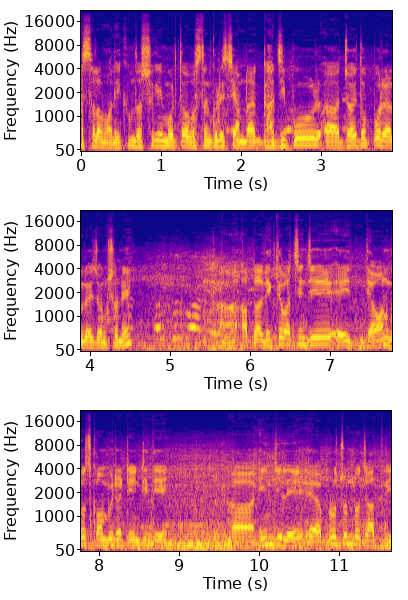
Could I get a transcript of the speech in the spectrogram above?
আসসালামু আলাইকুম। দর্শক, এই মুহূর্তে অবস্থান করেছি আমরা গাজীপুর জয়দেবপুর রেলওয়ে জংশনে। আপনারা দেখতে পাচ্ছেন যে এই দেওয়ানগঞ্জ কম্পিউটার ট্রেনটিতে ইঞ্জিলে প্রচণ্ড যাত্রী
